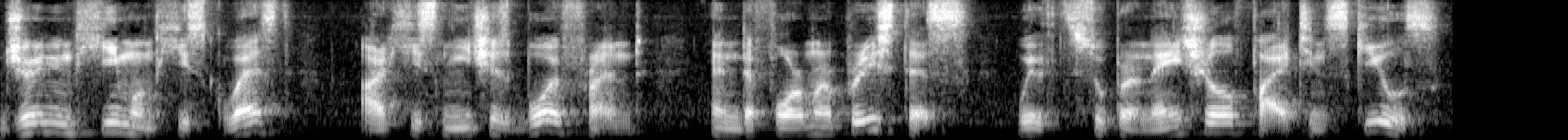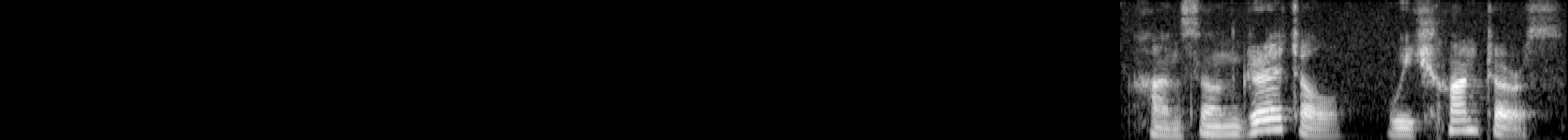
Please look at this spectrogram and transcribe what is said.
Joining him on his quest are his niche's boyfriend and a former priestess with supernatural fighting skills. Hansel and Gretel, Witch Hunters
